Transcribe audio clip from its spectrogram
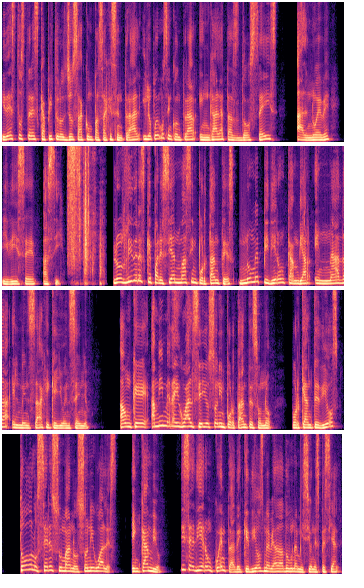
Y de estos tres capítulos yo saco un pasaje central y lo podemos encontrar en Gálatas 2, 6 al 9 y dice así. Los líderes que parecían más importantes no me pidieron cambiar en nada el mensaje que yo enseño. Aunque a mí me da igual si ellos son importantes o no, porque ante Dios todos los seres humanos son iguales. En cambio, sí se dieron cuenta de que Dios me había dado una misión especial.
